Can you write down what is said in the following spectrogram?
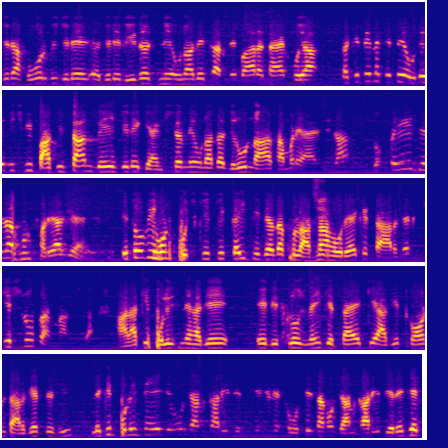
ਜਿਹੜਾ ਹੋਰ ਵੀ ਜਿਹੜੇ ਜਿਹੜੇ ਲੀਡਰਸ ਨੇ ਉਹਨਾਂ ਦੇ ਘਰ ਦੇ ਬਾਹਰ ਅਟੈਕ ਹੋਇਆ ਤਾਂ ਕਿਤੇ ਨਾ ਕਿਤੇ ਉਹਦੇ ਵਿੱਚ ਵੀ ਪਾਕਿਸਤਾਨ ਬੇਸ ਜਿਹੜੇ ਗੈਂਗਸਟਰ ਨੇ ਉਹਨਾਂ ਦਾ ਜ਼ਰੂਰ ਨਾਂ ਸਾਹਮਣੇ ਆਇਆ ਸੀਗਾ ਤਾਂ ਇਹ ਜਿਹੜਾ ਹੁਣ ਫੜਿਆ ਗਿਆ ਹੈ ਇਹ ਤੋਂ ਵੀ ਹੁਣ ਪੁੱਛਗਿੱਛ 'ਚ ਕਈ ਚੀਜ਼ਾਂ ਦਾ ਖੁਲਾਸਾ। ਹੋ ਰਿਹਾ ਹੈ ਕਿ ਟਾਰਗੇਟ ਕਿਸ ਨੂੰ ਕਰਨਾ ਸੀਗਾ ਹਾਲਾਂਕਿ ਪੁਲਿਸ ਨੇ ਹਜੇ ਇਹ ਡਿਸਕਲੋਜ਼ ਨਹੀਂ ਕੀਤਾ ਹੈ ਕਿ ਅੱਗੇ ਕੌਣ ਟਾਰਗੇਟ ਤੇ ਸੀ ਲੇਕਿਨ ਪੁਲਿਸ ਨੇ ਇਹ ਜ਼ਰੂਰ ਜਾਣਕਾਰੀ ਦਿੱਤੀ ਹੈ ਜਿਹੜੇ ਸੋਰਸਿਸ ਸਾਨੂੰ ਜਾਣਕਾਰੀ ਦੇ ਰਹੇ ਕਿ ਇੱਕ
